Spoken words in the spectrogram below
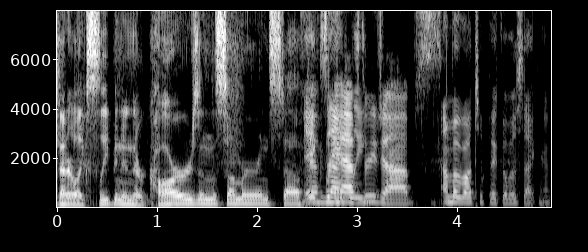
that are like sleeping in their cars in the summer and stuff Definitely have Exactly. three jobs. I'm about to pick up a second.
